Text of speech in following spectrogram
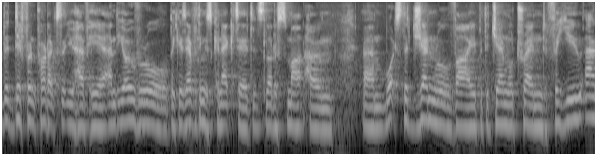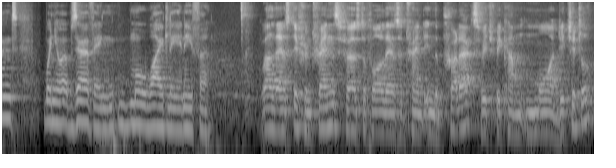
the different products that you have here and the overall? Because everything's connected. It's a lot of smart home. Um, what's the general vibe, the general trend for you, and when you're observing more widely in IFA? Well, there's different trends. First of all, there's a trend in the products which become more digital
